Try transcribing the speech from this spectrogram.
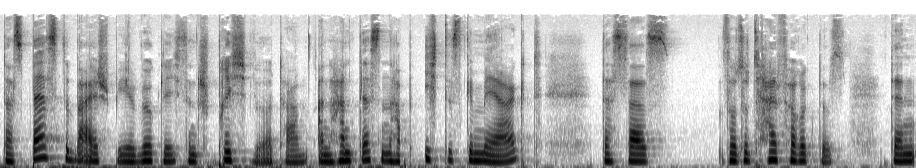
Das beste Beispiel wirklich sind Sprichwörter. Anhand dessen habe ich das gemerkt, dass das so total verrückt ist. Denn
